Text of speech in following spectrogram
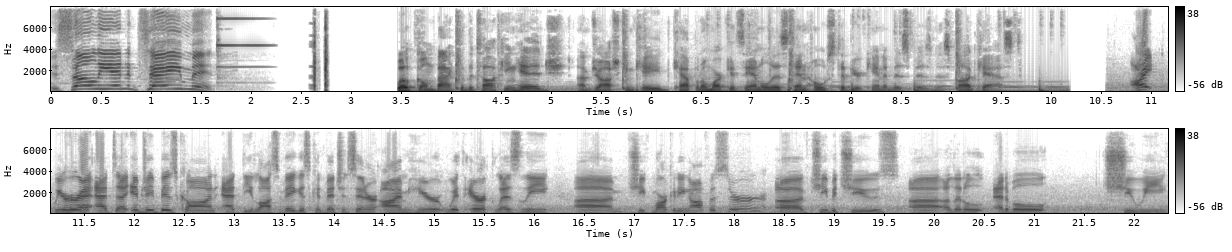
It's only entertainment. Welcome back to the Talking Hedge. I'm Josh Kincaid, capital markets analyst and host of your cannabis business podcast. All right, we're here at uh, MJ BizCon at the Las Vegas Convention Center. I'm here with Eric Leslie, um, Chief Marketing Officer of Chiba Chews, uh, a little edible chewy.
